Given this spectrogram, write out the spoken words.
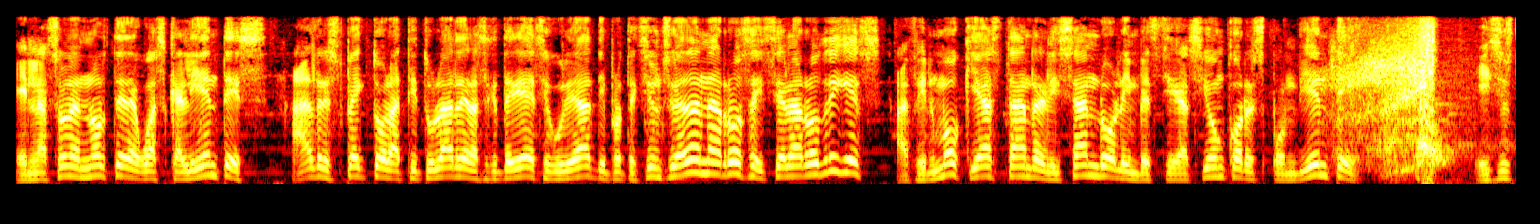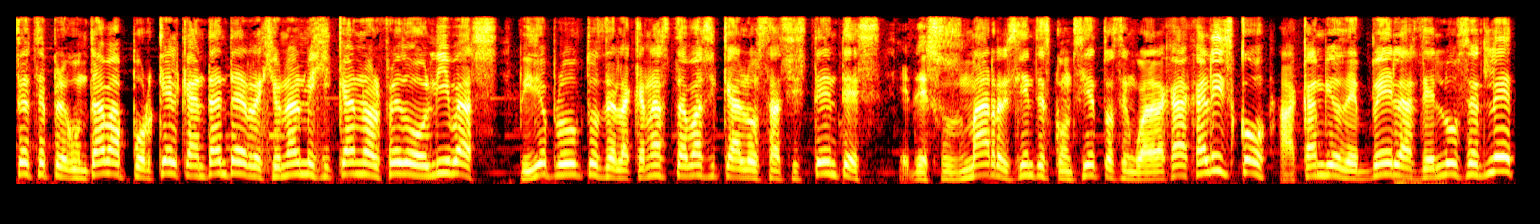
en la zona norte de Aguascalientes. Al respecto, la titular de la Secretaría de Seguridad y Protección Ciudadana, Rosa Isela Rodríguez, afirmó que ya están realizando la investigación correspondiente. Y si usted se preguntaba por qué el cantante regional mexicano Alfredo Olivas pidió productos de la canasta básica a los asistentes de sus más recientes conciertos en Guadalajara, Jalisco, a cambio de velas de luces LED,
